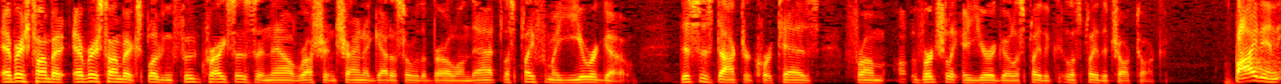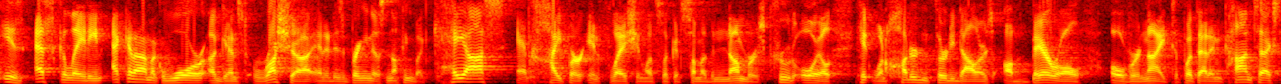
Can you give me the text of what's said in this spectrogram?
Everybody's talking about everybody's talking about exploding food crisis, and now Russia and China got us over the barrel on that. Let's play from a year ago. This is Dr. Cortes from uh, virtually a year ago. Let's play the let's play the chalk talk. Biden is escalating economic war against Russia, and it is bringing us nothing but chaos and hyperinflation. Let's look at some of the numbers. Crude oil hit $130 a barrel overnight. To put that in context,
